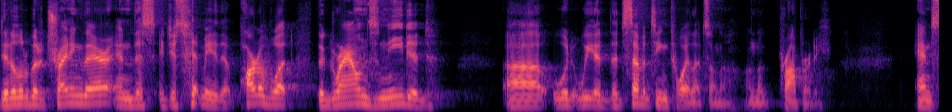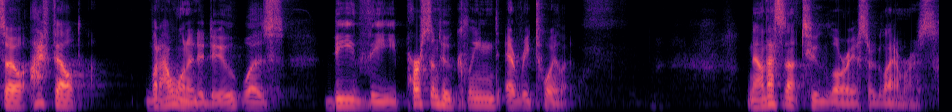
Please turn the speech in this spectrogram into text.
did a little bit of training there, and this, it just hit me that part of what the grounds needed, uh, would, we had 17 toilets on the, on the property. And so I felt what I wanted to do was be the person who cleaned every toilet. Now, that's not too glorious or glamorous.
